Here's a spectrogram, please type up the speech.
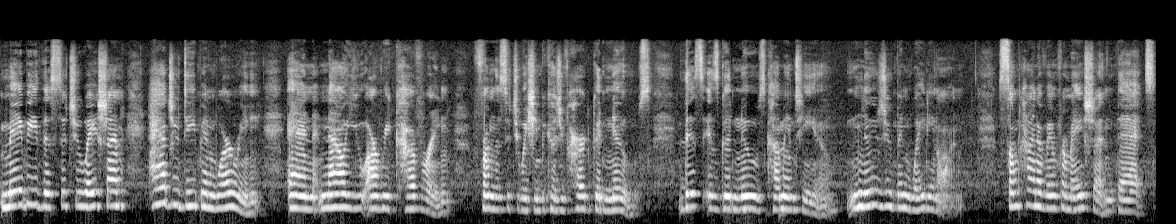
Maybe this situation had you deep in worry and now you are recovering from the situation because you've heard good news. This is good news coming to you. News you've been waiting on. Some kind of information that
